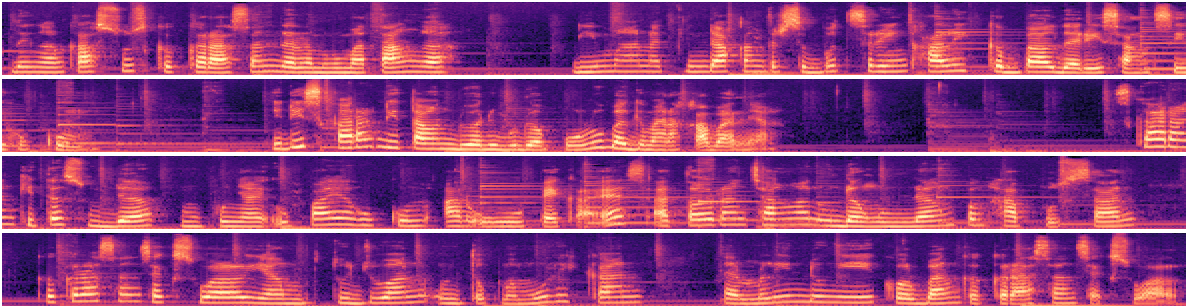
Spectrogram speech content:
dengan kasus kekerasan dalam rumah tangga di mana tindakan tersebut sering kali kebal dari sanksi hukum. Jadi sekarang di tahun 2020 bagaimana kabarnya? Sekarang kita sudah mempunyai upaya hukum RUU PKS atau rancangan undang-undang penghapusan kekerasan seksual yang bertujuan untuk memulihkan dan melindungi korban kekerasan seksual.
